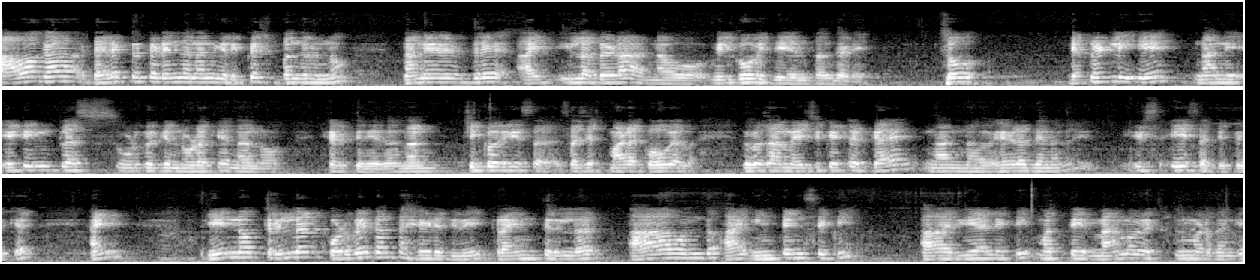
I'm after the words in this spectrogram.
ಆವಾಗ ಡೈರೆಕ್ಟರ್ ಕಡೆಯಿಂದ ನನಗೆ ರಿಕ್ವೆಸ್ಟ್ ಬಂದ್ರು ನಾನು ಹೇಳಿದ್ರೆ, ಐ, ಇಲ್ಲ ಬೇಡ, ನಾವು ವಿಲ್ ಗೋ ವಿತ್ ಅಂತಂದೇಳಿ ಸೊ ಡೆಫಿನೆಟ್ಲಿ ಏ, ನಾನು ಏಯ್ಟೀನ್ ಪ್ಲಸ್ ಹುಡುಗರಿಗೆ ನೋಡಕ್ಕೆ ನಾನು ಹೇಳ್ತೀನಿ. ಇದು ನಾನು ಚಿಕ್ಕವರಿಗೆ ಸಜೆಸ್ಟ್ ಮಾಡಕ್ ಹೋಗಲ್ಲ. Because I am educated guy ನಾನು ಹೇಳೋದೇನಂದ್ರೆ ಇಟ್ಸ್ ಎ ಸರ್ಟಿಫಿಕೇಟ್ ಅಂಡ್ ಏನ್ ನಾವು ಥ್ರಿಲ್ಲರ್ ಕೊಡ್ಬೇಕಂತ ಹೇಳಿದ್ವಿ ಕ್ರೈಮ್ ಥ್ರಿಲ್ಲರ್ ಆ ಒಂದು, ಆ ಇಂಟೆನ್ಸಿಟಿ ಆ ರಿಯಾಲಿಟಿ ಮತ್ತೆ ಮ್ಯಾಮ್ ಅವ್ರು ಎಕ್ಸ್ಪ್ಲೇನ್ ಮಾಡ್ದಂಗೆ,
